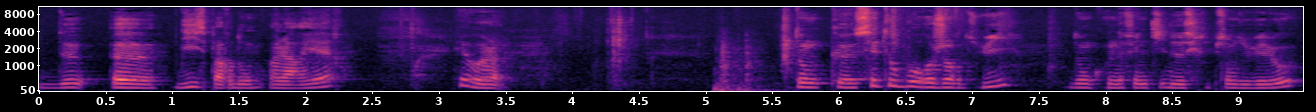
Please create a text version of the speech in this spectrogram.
2, 10 pardon, à l'arrière. Et voilà. Donc euh, c'est tout pour aujourd'hui. Donc on a fait une petite description du vélo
